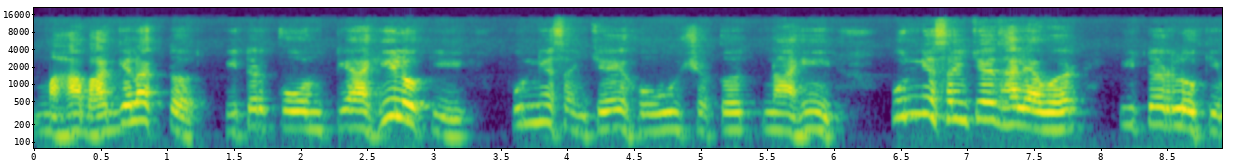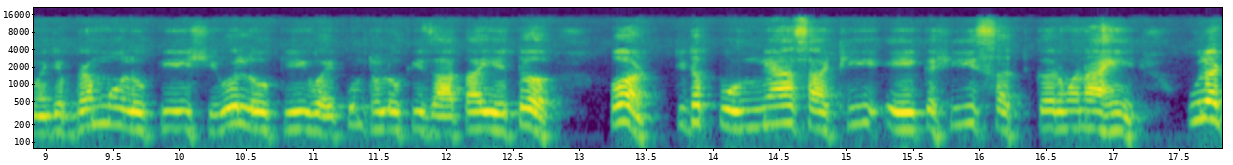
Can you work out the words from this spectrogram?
महाभाग्य लागतं. इतर कोणत्याही लोकी पुण्यसंचय होऊ शकत नाही. पुण्यसंचय झाल्यावर इतर लोकी म्हणजे ब्रह्मलोकी शिवलोकी वैकुंठलोकी जाता येतं. पण तिथं पुण्यासाठी एकही सत्कर्म नाही. उलट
